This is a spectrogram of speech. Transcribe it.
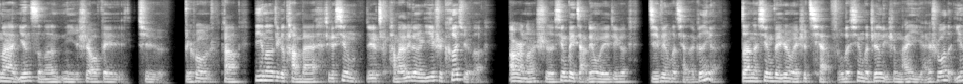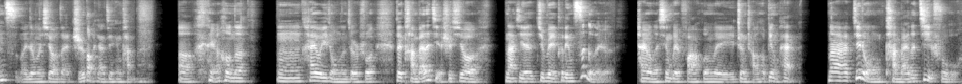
那因此呢，你是要被去，比如说看啊，一呢，这个坦白，这个性，这个坦白律令，一是科学的，二呢是性被假定为这个疾病的潜在根源，三呢性被认为是潜伏的，性的真理是难以言说的，因此呢，人们需要在指导下进行坦白啊。然后呢，嗯，还有一种呢，就是说对坦白的解释需要那些具备特定资格的人，还有呢，性被划分为正常和病态。那这种坦白的技术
